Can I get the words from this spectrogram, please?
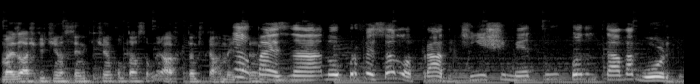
mas eu acho que tinha cena que tinha computação gráfica, tanto ficava meio. Não, mas na, no Professor Loprado tinha enchimento quando tava gordo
